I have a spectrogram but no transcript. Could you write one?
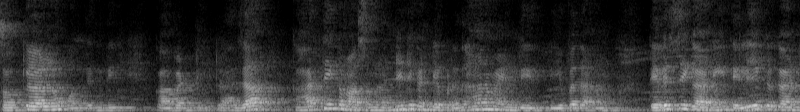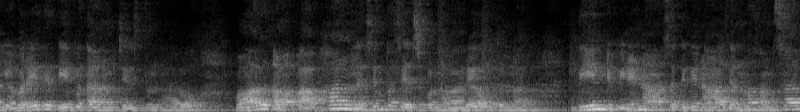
సౌఖ్యాలను పొందింది. కాబట్టి రాజా కార్తీక మాసంలో అన్నిటికంటే ప్రధానమైనది దీపదానం. తెలిసి కానీ తెలియక కానీ ఎవరైతే దీపదానం చేస్తున్నారో వారు తమ పాపాలను నశింప చేసుకున్న వారే అవుతున్నారు. దీన్ని వినినా చదివినా జన్మ సంసార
